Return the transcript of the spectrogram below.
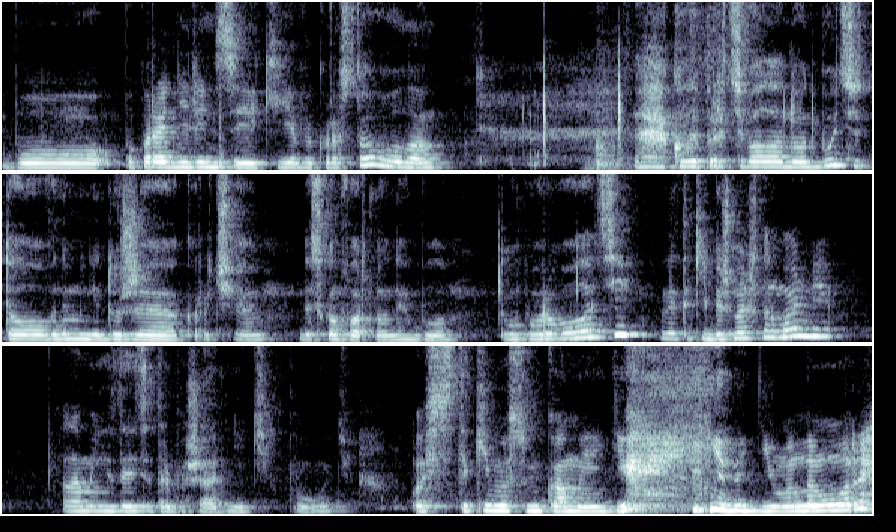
Бо попередні лінзи, які я використовувала, е, коли працювала на ноутбуці, то вони мені дуже коротше, дискомфортно в них було. Тому попробувала ці, вони такі більш-менш нормальні, але мені здається, треба ще одні якісь спробувати. Ось з такими сумками Діма на море.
